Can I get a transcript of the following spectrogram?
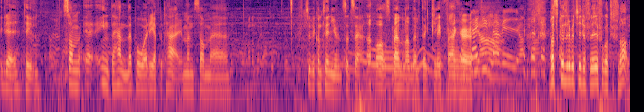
grej till som eh, inte hände på repet här men som eh, to be continued så att säga. Ja, spännande, en liten cliffhanger. Det gillar vi. Vad skulle det betyda för dig att få gå till final?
